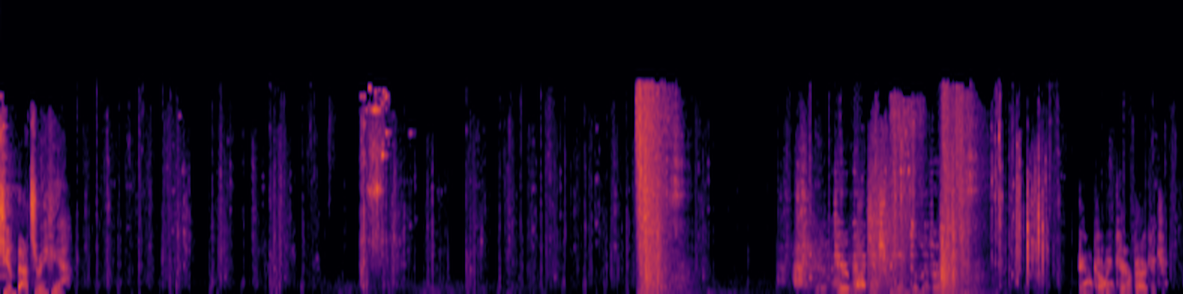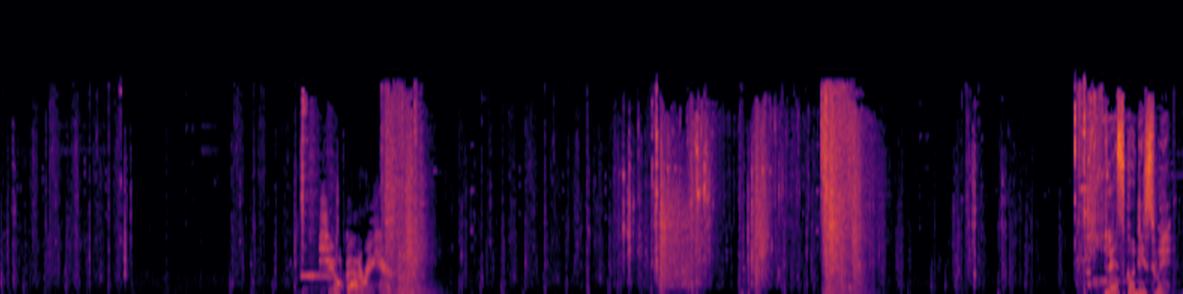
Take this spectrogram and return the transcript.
Shield battery here. Care package being delivered. Incoming care package. Shield battery here. Let's go this way.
